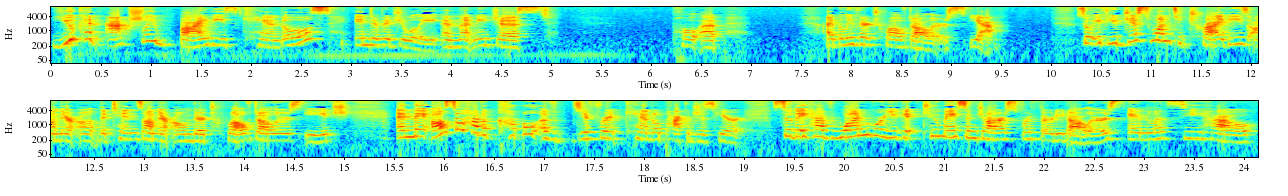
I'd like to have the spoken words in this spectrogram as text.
you can actually buy these candles individually. And let me just pull up, I believe they're $12. Yeah. So if you just wanted to try these on their own, the tins on their own, they're $12 each. And they also have a couple of different candle packages here. So they have one where you get two mason jars for $30. And let's see how,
